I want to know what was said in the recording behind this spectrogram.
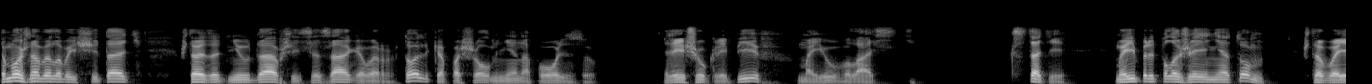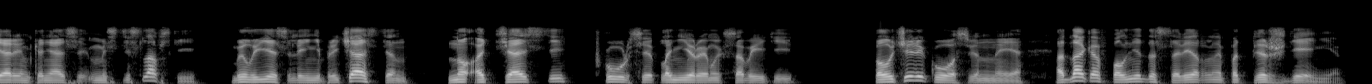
то можно было бы считать, что этот неудавшийся заговор только пошел мне на пользу, лишь укрепив мою власть. Кстати, мои предположения о том, что боярин-князь Мстиславский был, если и не причастен, но отчасти в курсе планируемых событий, получили косвенные, однако вполне достоверное подтверждение.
